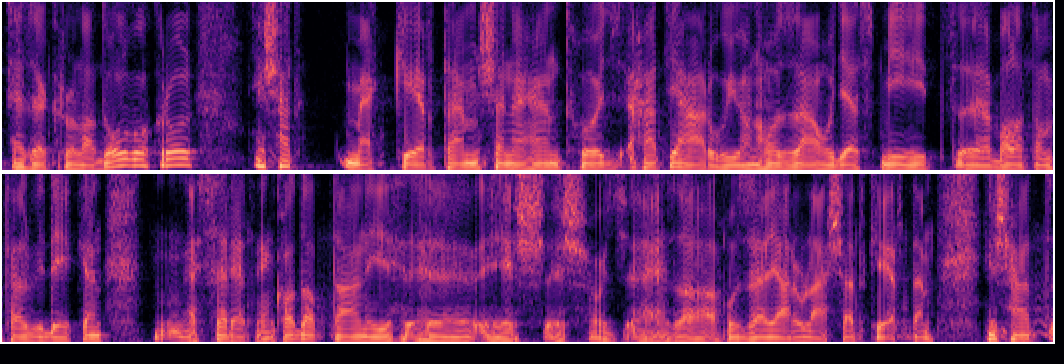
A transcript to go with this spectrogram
ezekről a dolgokról, és hát megkértem Senehent, hogy hát járuljon hozzá, hogy ezt mi itt eh, Balaton felvidéken ezt szeretnénk adaptálni, eh, és, és hogy ez a hozzájárulását kértem. És hát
